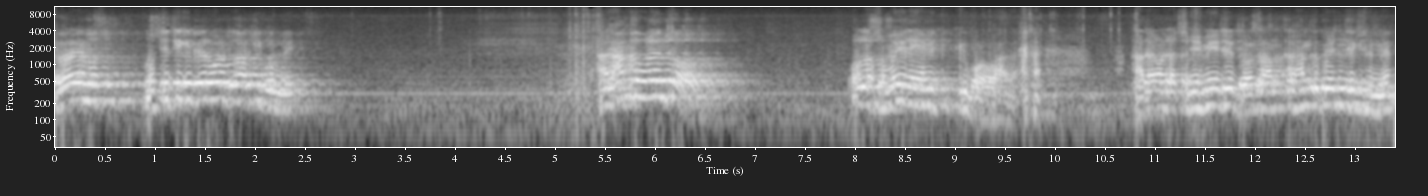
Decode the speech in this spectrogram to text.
এবারে মসজিদ থেকে বের হওয়ার দোয়া কি বলবে? আলহামদু বলেন তো। বলল সময় নেই, আমি কি বলব? আধা ঘণ্টা চল্লিশ করেছেন দেখি শুনবেন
